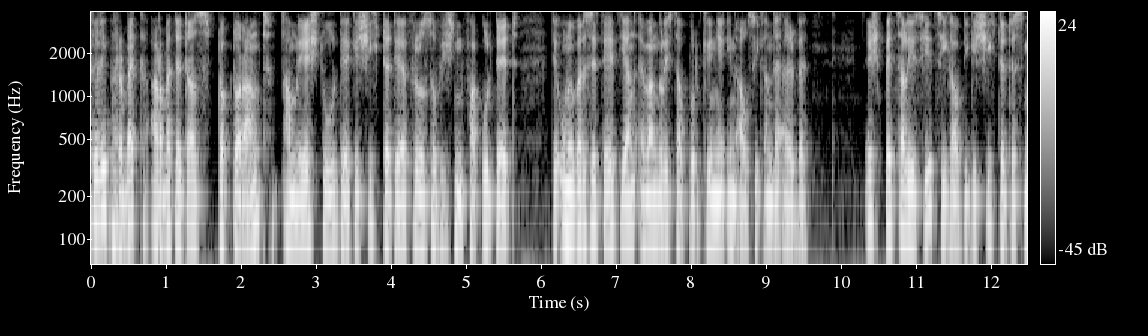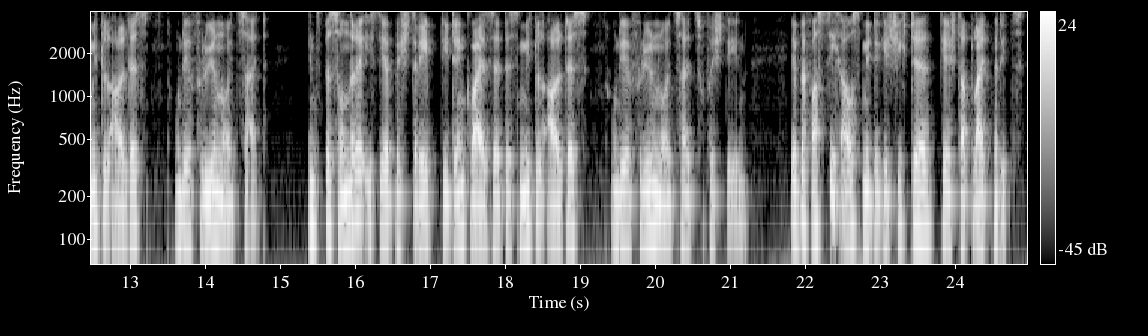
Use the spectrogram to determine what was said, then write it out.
Philipp Herbeck arbeitet als Doktorand am Lehrstuhl der Geschichte der Philosophischen Fakultät der Universität Jan Evangelista Burkyně in Aussig an der Elbe. Er spezialisiert sich auf die Geschichte des Mittelalters und der frühen Neuzeit. Insbesondere ist er bestrebt, die Denkweise des Mittelalters und der frühen Neuzeit zu verstehen. Er befasst sich aus mit der Geschichte der Stadt Leitmeritz.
